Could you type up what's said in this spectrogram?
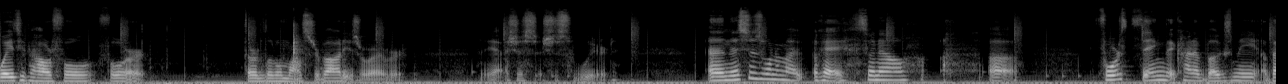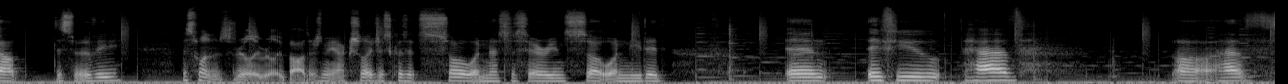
way too powerful for their little monster bodies or whatever. Yeah, it's just it's just weird. And this is one of my okay. So now, uh, fourth thing that kind of bugs me about this movie, this one really, really bothers me actually, just because it's so unnecessary and so unneeded. And if you have uh, have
